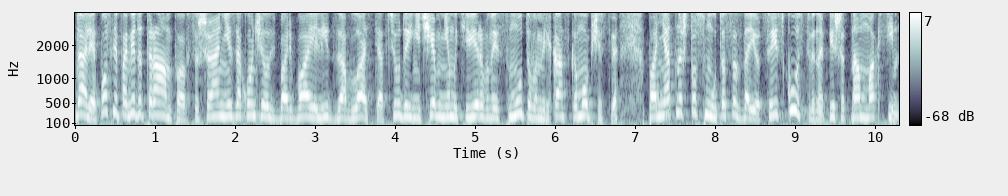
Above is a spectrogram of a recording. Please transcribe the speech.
Далее. После победы Трампа в США не закончилась борьба элит за власть. Отсюда и ничем не мотивированная смута в американском обществе. Понятно, что смута создается искусственно, пишет нам Максим.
